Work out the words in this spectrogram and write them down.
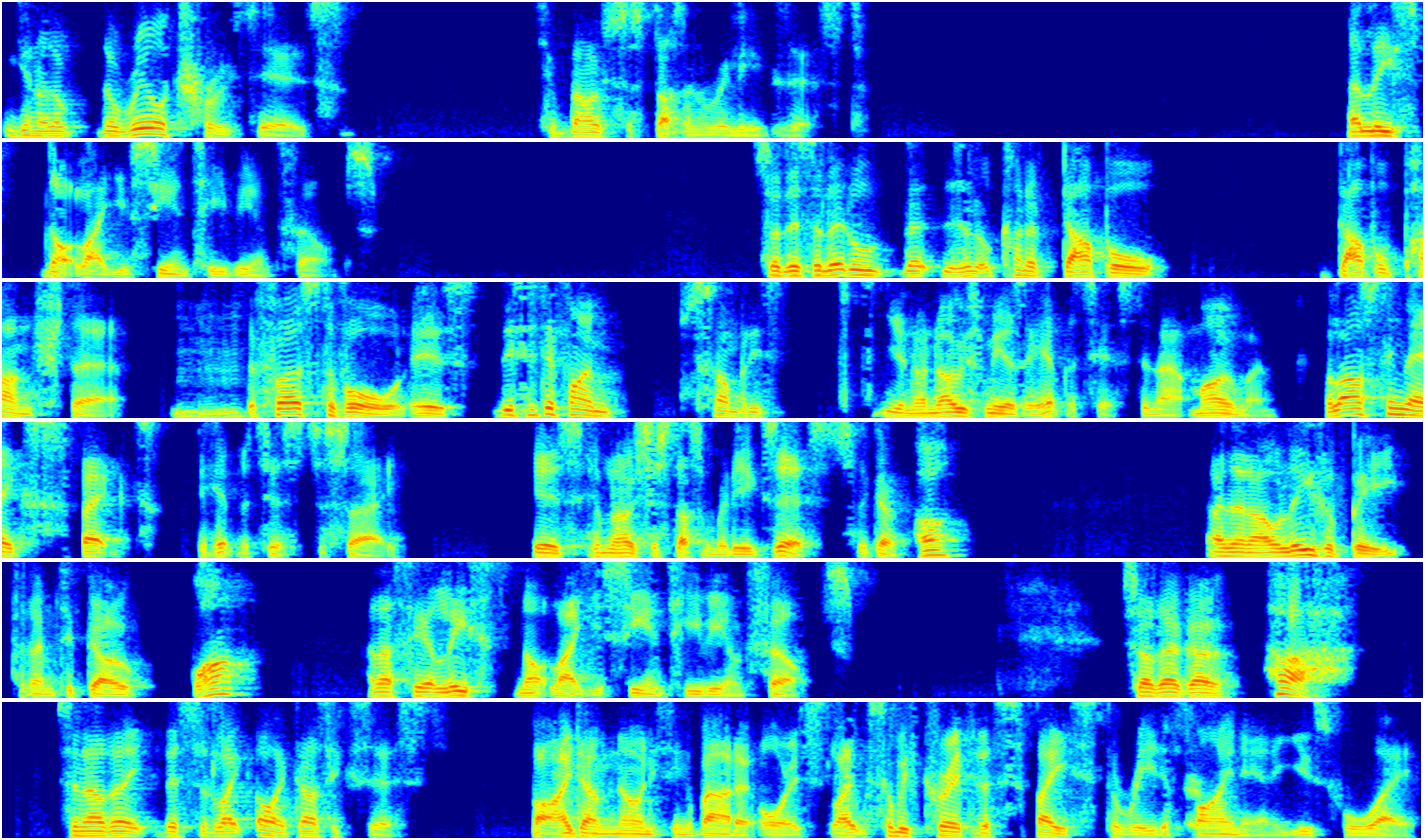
you know, the, the real truth is hypnosis doesn't really exist. At least not like you see in TV and films. So there's a little there's a little kind of double double punch there. Mm-hmm. The first of all is this is if I'm somebody's you know knows me as a hypnotist in that moment. The last thing they expect a hypnotist to say is hypnosis doesn't really exist. So they go, huh? And then I'll leave a beat for them to go, what? And I say, at least not like you see in TV and films. So they'll go, huh. So now they, they're sort of like, oh, it does exist but I don't know anything about it. Or it's like, so we've created a space to redefine it in a useful way.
